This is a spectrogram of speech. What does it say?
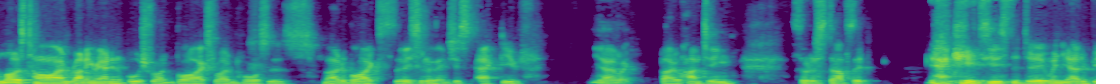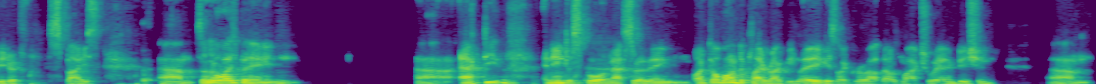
a lot of time running around in the bush, riding bikes, riding horses, motorbikes, these sort of things, just active, you know, like bow hunting, sort of stuff that you know, kids used to do when you had a bit of space. Um, so there's always been uh, active and into sport and that sort of thing. I, I, wanted to play rugby league as I grew up. That was my actual ambition. Um,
